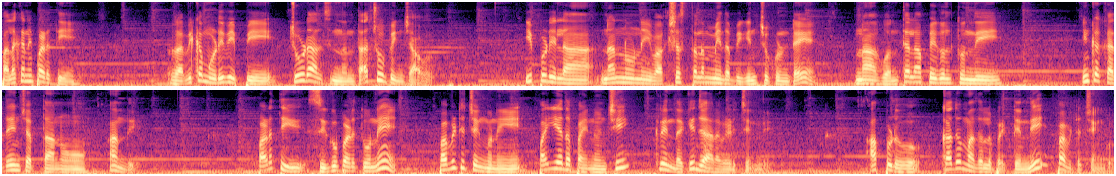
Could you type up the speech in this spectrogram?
పలకని పడితే రవిక ముడి విప్పి చూడాల్సిందంతా చూపించావు. ఇప్పుడు ఇలా నన్ను నీ వక్షస్థలం మీద బిగించుకుంటే నా గొంతెలా పిగులుతుంది? ఇంకా కథేం చెప్తాను అంది. పడతి సిగ్గుపడుతూనే పవిటి చెంగుని పయ్యదపై నుంచి క్రిందకి జారవిడిచింది. అప్పుడు కథ మొదలుపెట్టింది పవిట చెంగు.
